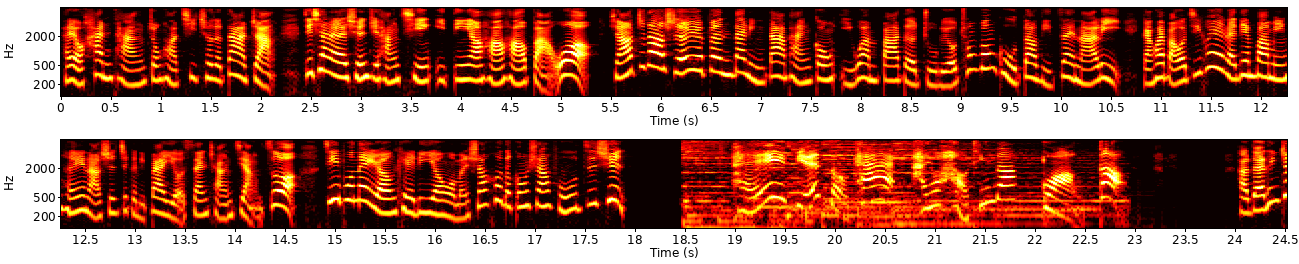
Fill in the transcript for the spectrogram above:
还有汉唐、中华汽车的大涨，接下来的选举行情一定要好好把握。想要知道十二月份带领大盘攻一万八的主流冲锋股到底在哪里？赶快把握机会来电报名。何燕老师这个礼拜有三场讲座，进一步内容可以利用我们稍后的工商服务资讯。嘿，别走开，还有好听的广告。好的，听众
